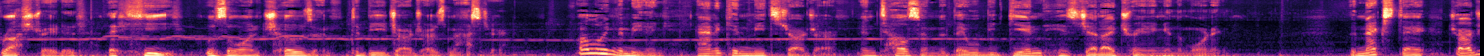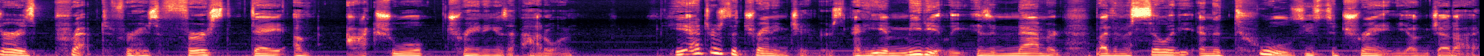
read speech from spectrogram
frustrated that he was the one chosen to be Jar Jar's master. Following the meeting, Anakin meets Jar Jar and tells him that they will begin his Jedi training in the morning. The next day, Jar Jar is prepped for his first day of actual training as a Padawan. He enters the training chambers and he immediately is enamored by the facility and the tools used to train young Jedi.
